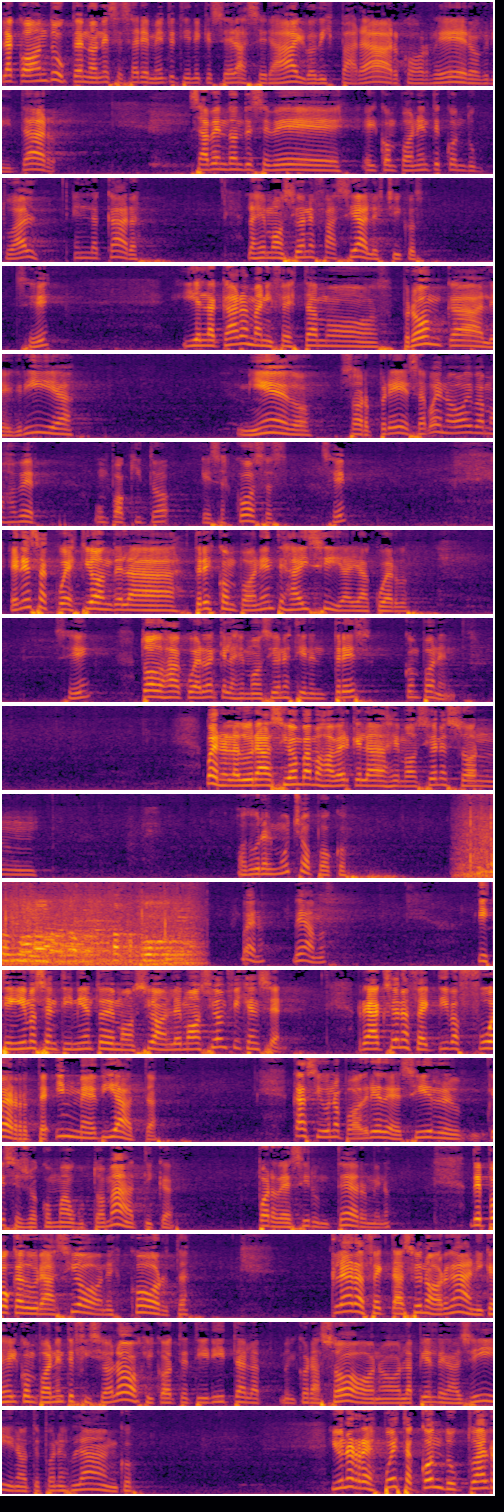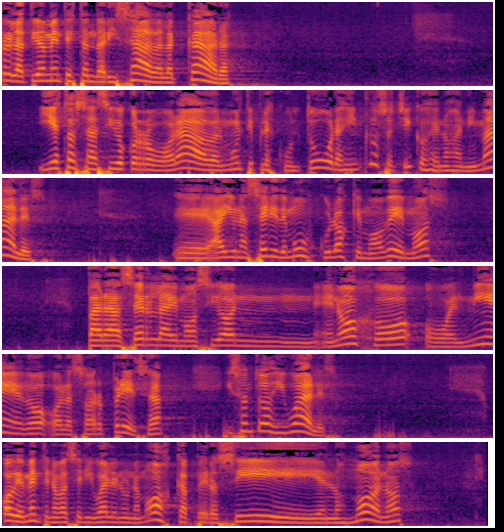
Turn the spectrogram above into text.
La conducta no necesariamente tiene que ser hacer algo, disparar, correr o gritar. ¿Saben dónde se ve el componente conductual? En la cara. Las emociones faciales, chicos. ¿Sí? Y en la cara manifestamos bronca, alegría, miedo, sorpresa. Bueno, hoy vamos a ver un poquito esas cosas. ¿sí? En esa cuestión de las tres componentes, ahí sí hay acuerdo. ¿sí? Todos acuerdan que las emociones tienen tres componentes. Bueno, la duración, vamos a ver que las emociones son ¿O duran mucho o poco? Bueno, veamos. Distinguimos sentimiento de emoción. La emoción, fíjense, reacción afectiva fuerte, inmediata. Casi uno podría decir, qué sé yo, como automática, por decir un término. De poca duración, es corta clara afectación orgánica, es el componente fisiológico, te tirita el corazón o la piel de gallina o te pones blanco. Y una respuesta conductual relativamente estandarizada, la cara. Y esto se ha sido corroborado en múltiples culturas, incluso chicos en los animales. Eh, hay una serie de músculos que movemos para hacer la emoción enojo o el miedo o la sorpresa y son todos iguales. Obviamente no va a ser igual en una mosca, pero sí en los monos,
